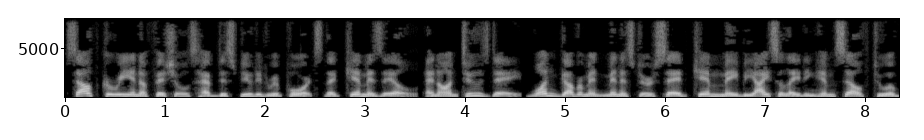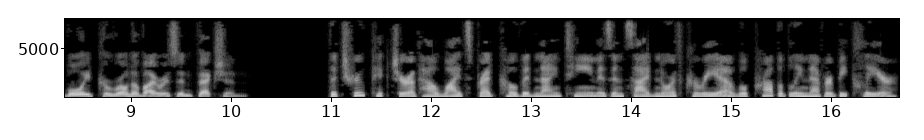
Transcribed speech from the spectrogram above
South Korean officials have disputed reports that Kim is ill, and on Tuesday, one government minister said Kim may be isolating himself to avoid coronavirus infection. The true picture of how widespread COVID-19 is inside North Korea will probably never be clear.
